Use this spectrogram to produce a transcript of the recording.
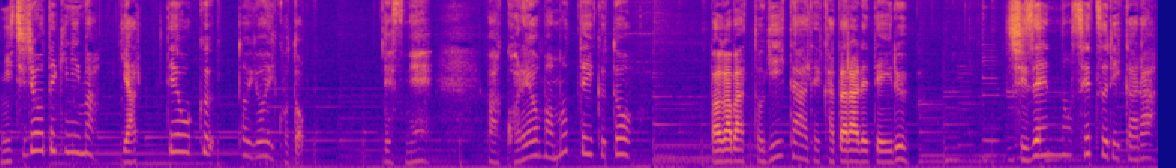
日常的にまあやっておくと良いことですね。まあ、これを守っていくとバガバットギーターで語られている自然の摂理から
